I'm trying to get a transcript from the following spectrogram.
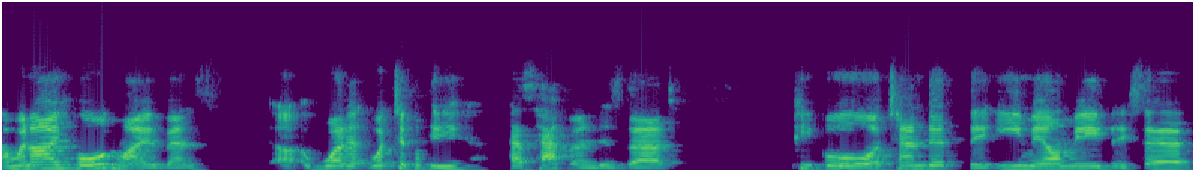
And when I hold my events, uh, what, what typically has happened is that people attend it, they email me, they said,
